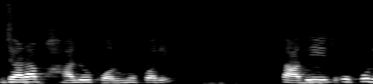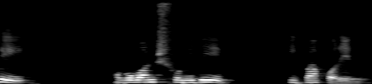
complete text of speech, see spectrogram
যারা ভালো কর্ম করে, তাদের উপরে ভগবান শনিদেব কৃপা করেন।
